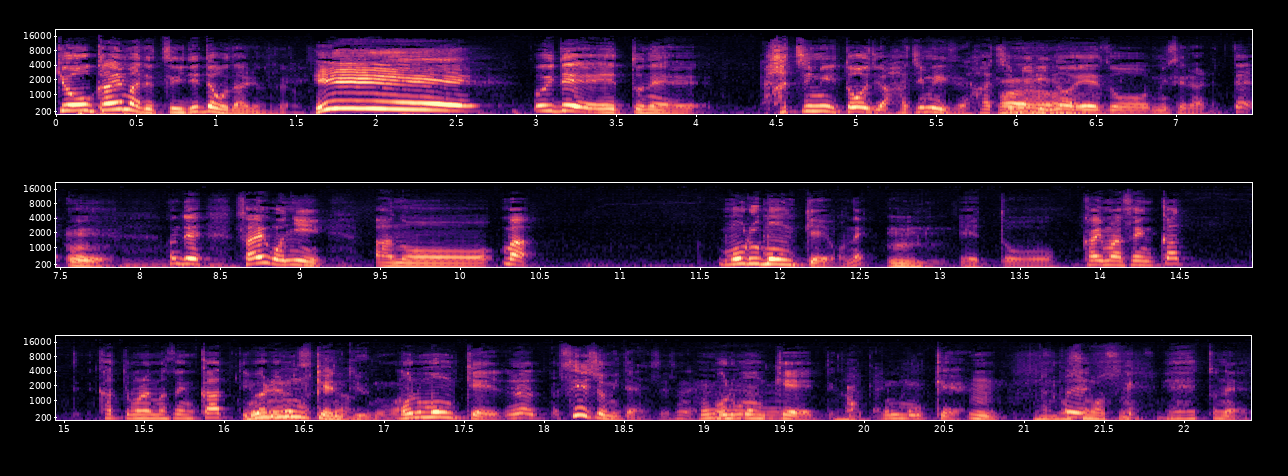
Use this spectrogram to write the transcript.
教会までついてたことあるんですよ。へえほいでえっとね8ミリ当時は8ミリですね。8ミリの映像を見せられて、うん。ほんで最後にあのーまあモルモン系をね、うん。えっと買いませんかって買ってもらえませんかって言われるんですけどモルモン系っていうのはモルモン系聖書みたいなやつですね。モルモン系って書いてある。あこれも OK うん。なんぼしますのえっとね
